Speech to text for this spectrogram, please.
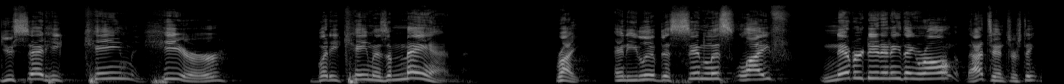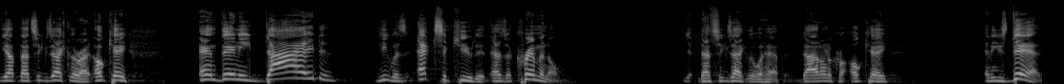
you said he came here, but he came as a man. Right. And he lived a sinless life never did anything wrong. That's interesting. Yep, that's exactly right. Okay. And then he died, he was executed as a criminal. Yeah, that's exactly what happened. Died on a cross. Okay. And he's dead.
